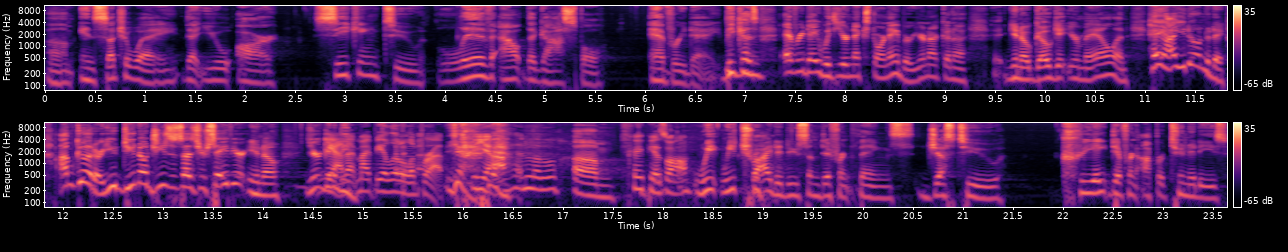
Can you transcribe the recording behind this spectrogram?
um, in such a way that you are seeking to live out the gospel every day because every day with your next door neighbor you're not gonna you know go get your mail and hey how you doing today i'm good are you do you know jesus as your savior you know you're gonna yeah, be that might be a little abrupt. yeah Yeah, a little Um, creepy as well. we we try to do some different things just to create different opportunities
